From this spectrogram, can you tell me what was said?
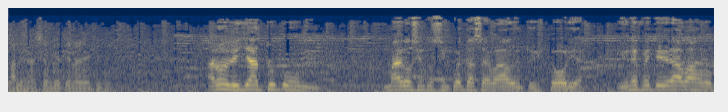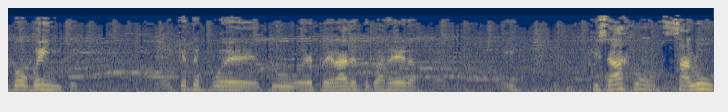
la, alineación que tiene el equipo. Arodi, ya tú con más de 250 cebados en tu historia y una efectividad bajo los 220, ¿qué te puedes tú esperar de tu carrera? Y quizás con salud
